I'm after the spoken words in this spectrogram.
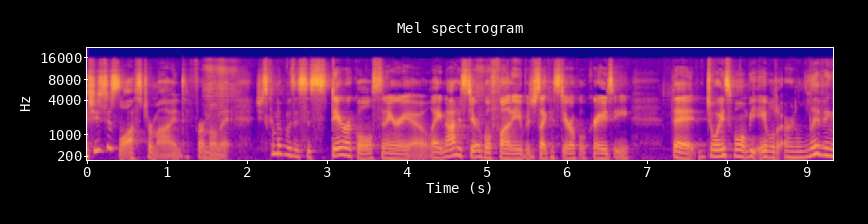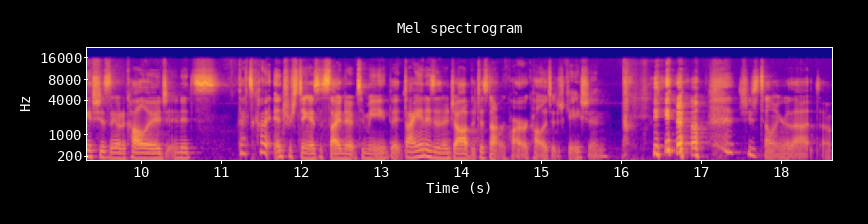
She's just lost her mind for a moment. She's come up with this hysterical scenario, like not hysterical funny, but just like hysterical crazy, that Joyce won't be able to earn a living if she doesn't go to college, and it's that's kind of interesting as a side note to me that Diane is in a job that does not require a college education. you know, she's telling her that. So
